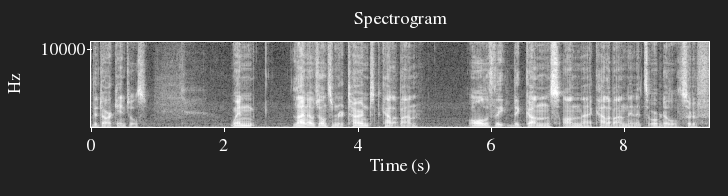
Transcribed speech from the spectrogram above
the Dark Angels. When Lion El'Jonson returned to Caliban, all of the, the guns on uh, Caliban in its orbital sort of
